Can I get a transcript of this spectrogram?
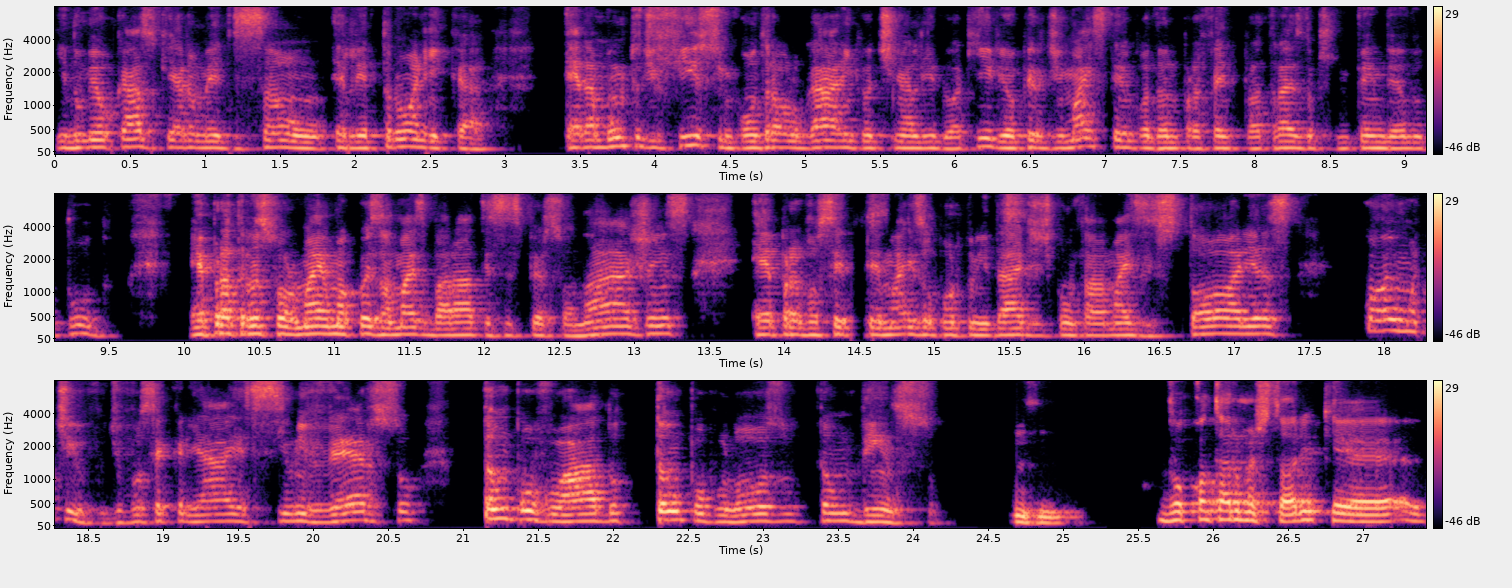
E no meu caso, que era uma edição eletrônica, era muito difícil encontrar o lugar em que eu tinha lido aquilo, e eu perdi mais tempo andando para frente e para trás do que entendendo tudo. É para transformar em uma coisa mais barata esses personagens? É para você ter mais oportunidade de contar mais histórias? Qual é o motivo de você criar esse universo tão povoado, tão populoso, tão denso? Uhum. Vou contar uma história que é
